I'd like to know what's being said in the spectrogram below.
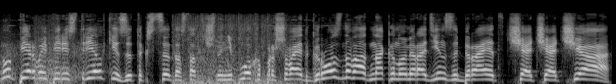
Ну, первые перестрелки. ZXC достаточно неплохо прошивает Грозного, однако номер один забирает Ча-Ча-Ча.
